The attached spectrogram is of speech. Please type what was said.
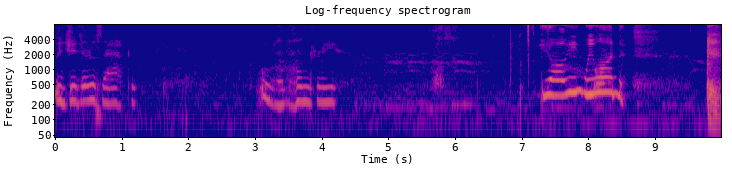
Legit, there was a hacker. Ooh, I'm hungry. Yo, we won! okay,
